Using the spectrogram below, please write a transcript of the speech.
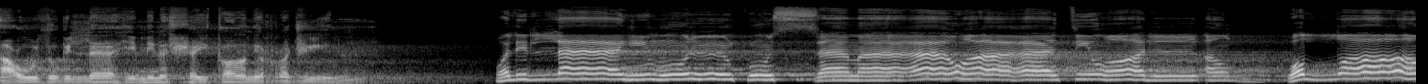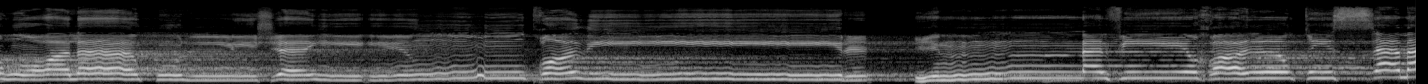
أعوذ بالله من الشيطان الرجيم. ولله ملك السماوات والأرض والله على كل شيء خلق السماوات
